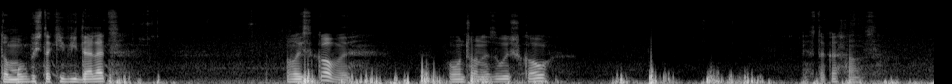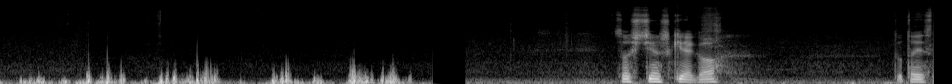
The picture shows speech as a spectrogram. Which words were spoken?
To mógł być taki widelec wojskowy połączony z łyżką. Jest taka szansa. Coś ciężkiego. Tutaj jest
